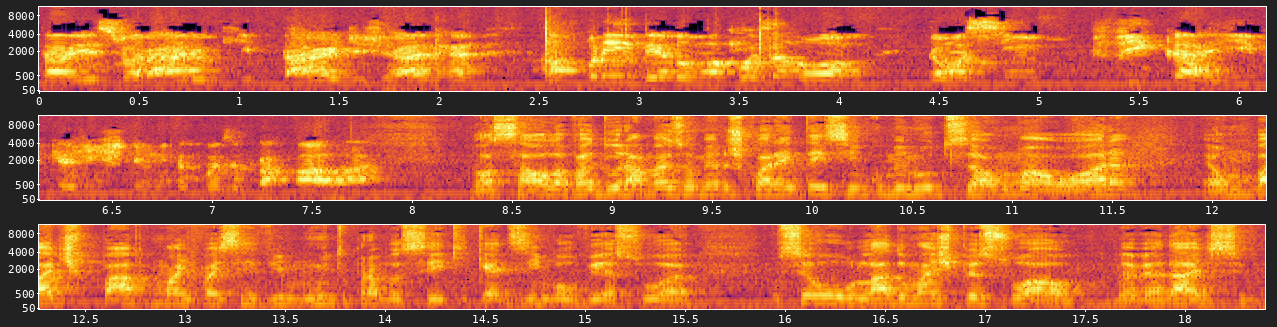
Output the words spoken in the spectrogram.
tá esse horário aqui tarde já, né? Aprendendo alguma coisa nova. Então, assim, fica aí porque a gente tem muita coisa para falar. Nossa aula vai durar mais ou menos 45 minutos a uma hora. É um bate-papo, mas vai servir muito pra você que quer desenvolver a sua, o seu lado mais pessoal. Não é verdade, Silvio?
